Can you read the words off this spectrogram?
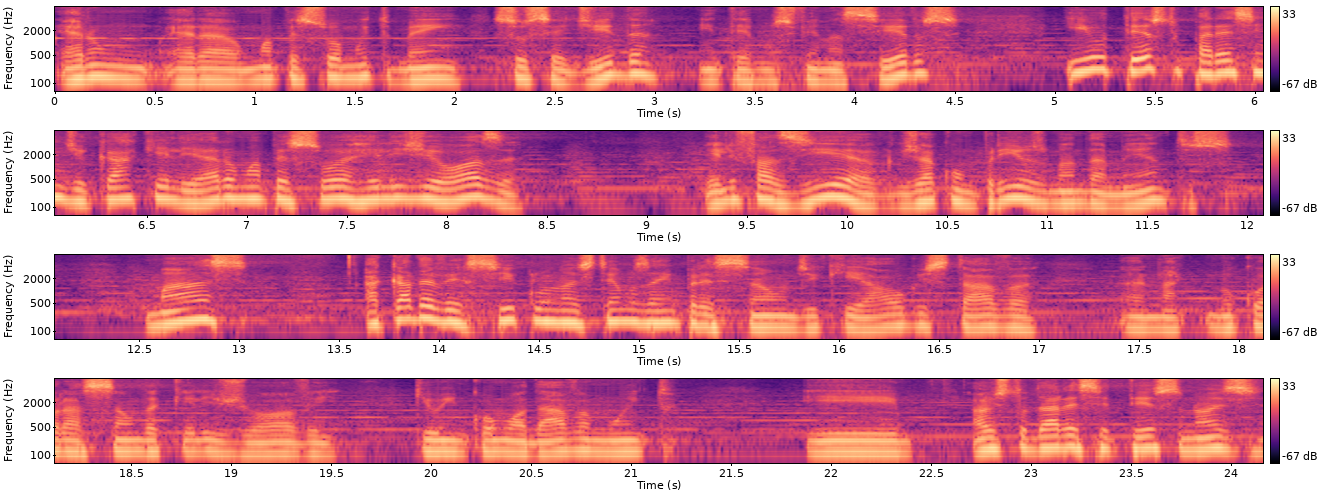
era, um, era uma pessoa muito bem sucedida em termos financeiros, e o texto parece indicar que ele era uma pessoa religiosa. Ele fazia, já cumpria os mandamentos, mas a cada versículo nós temos a impressão de que algo estava no coração daquele jovem que o incomodava muito. E ao estudar esse texto, nós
